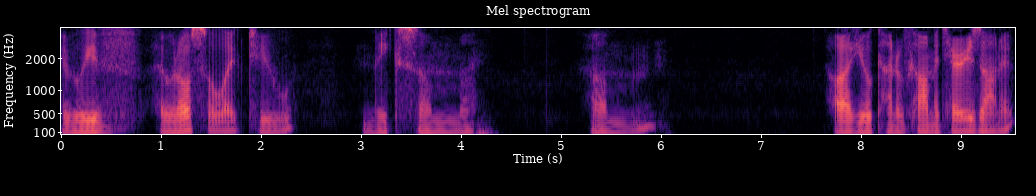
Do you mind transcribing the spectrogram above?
I believe I would also like to make some um, audio kind of commentaries on it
